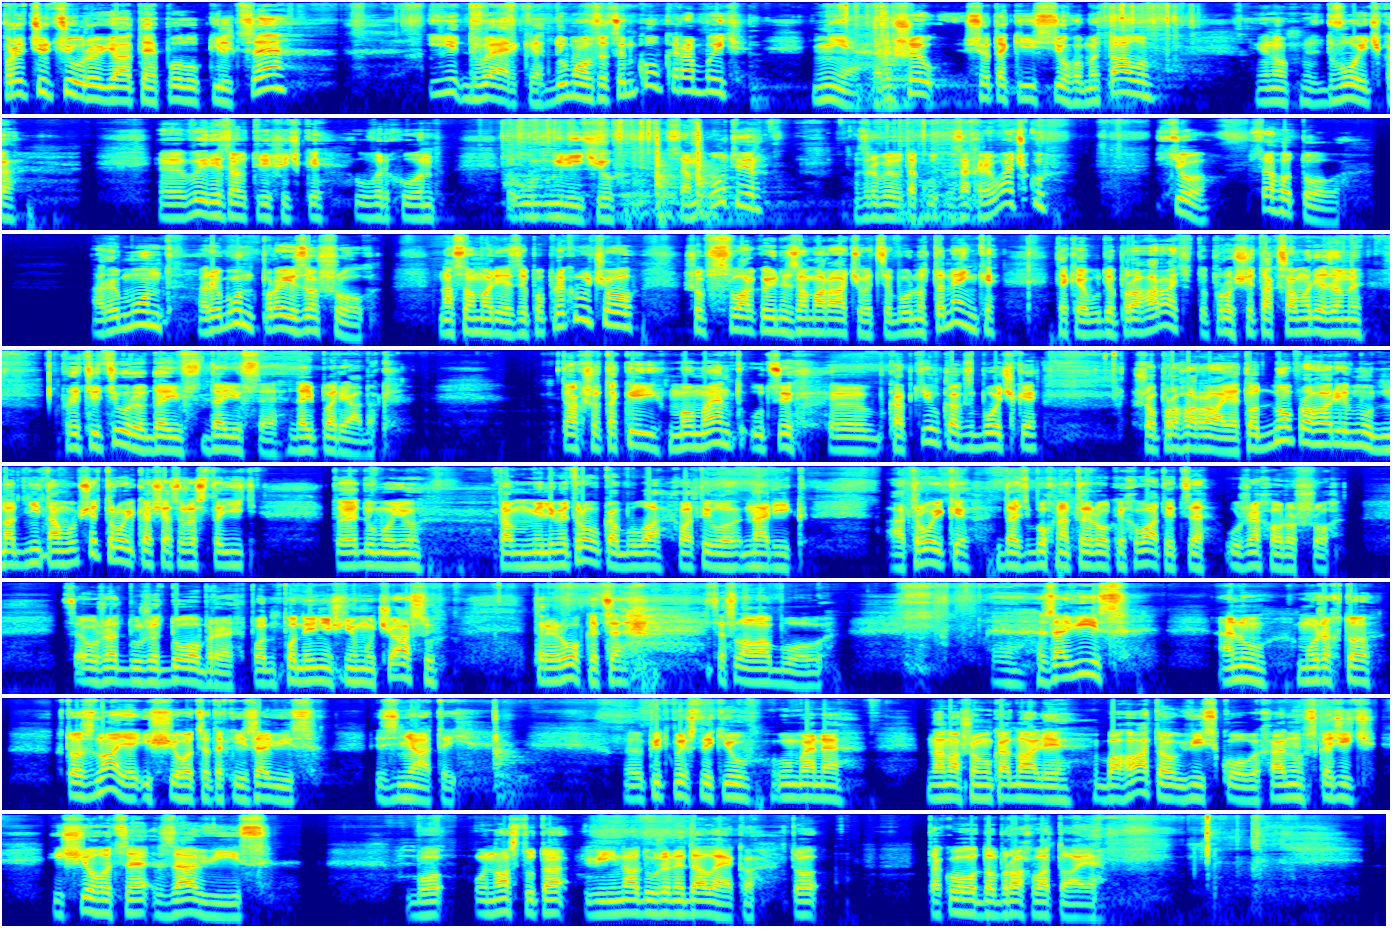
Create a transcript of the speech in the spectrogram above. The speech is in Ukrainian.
Прицюцюрив я те полукільце і дверки. Думав зацинковки робити. Ні, рішив все-таки із цього металу. Воно двоєчка. Е, Вирізав трішечки уверху, он увеличив сам отвір. Зробив таку закривачку. Все, все готово. Ремонт, ремонт произошов. На саморези поприкручував, щоб з сваркою не заморачуватися, бо воно тоненьке, таке буде прогорати, то проще так саморезами прицюцюрив, да і, і все, да й порядок. Так що такий момент у цих е, каптілках з бочки, що прогорає. То дно прогорів, ну на дні там взагалі тройка зараз вже стоїть. То я думаю, там міліметровка була, хватило на рік. А тройки, дасть Бог на три роки хватить, це вже хорошо. Це вже дуже добре. По, по нинішньому часу три роки це, це слава Богу. Е, Завіс. А ну, може хто, хто знає, із чого це такий завіс знятий. Е, Підписників у мене на нашому каналі багато військових. А ну скажіть, із чого це завіс? Бо у нас тут війна дуже недалеко, то такого добра хватає.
